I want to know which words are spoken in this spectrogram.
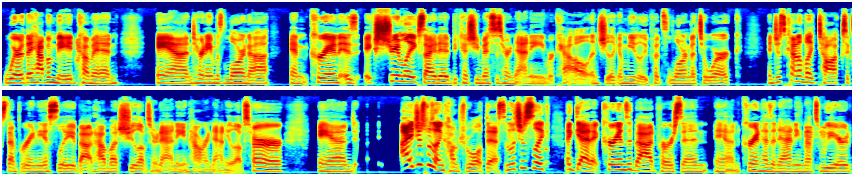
where they have a maid come in and her name is Lorna. And Corinne is extremely excited because she misses her nanny, Raquel, and she like immediately puts Lorna to work and just kind of like talks extemporaneously about how much she loves her nanny and how her nanny loves her. And I just was uncomfortable with this. And it's just like, I get it. Corinne's a bad person and Corinne has a nanny and that's weird.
